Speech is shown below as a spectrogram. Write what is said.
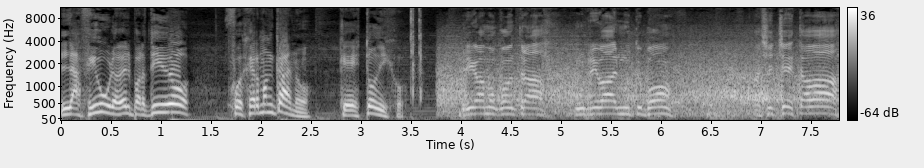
La figura del partido fue Germán Cano, que esto dijo. Brigamos contra un rival muy bom. A estaba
